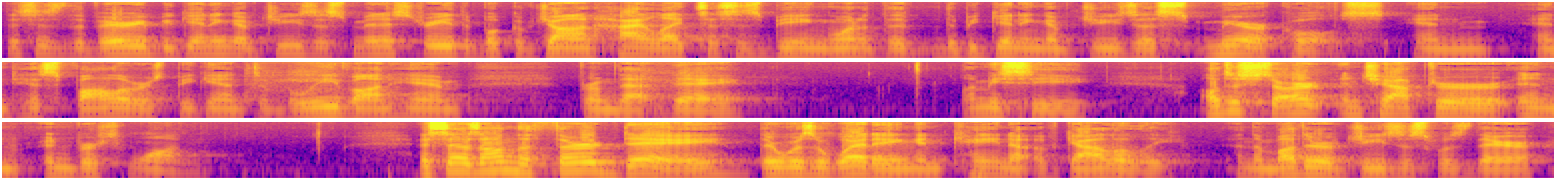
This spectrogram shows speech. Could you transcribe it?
This is the very beginning of Jesus' ministry. The book of John highlights this as being one of the, the beginning of Jesus' miracles in and his followers began to believe on him from that day. Let me see. I'll just start in chapter in, in verse 1. It says, On the third day there was a wedding in Cana of Galilee, and the mother of Jesus was there.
